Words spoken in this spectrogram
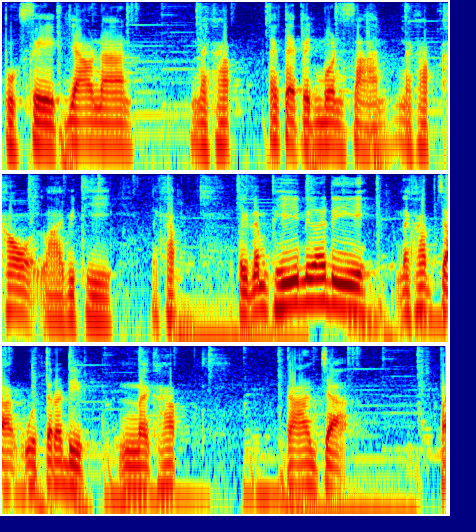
ปลูกเสกยาวนานนะครับ ตั้งแต่เป็นมวลสารนะครับเข้าลายวิธีนะครับเหล็กน้ำพีเนื้อดีนะครับจากอุตรดิตถ์นะครับ การจะไป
